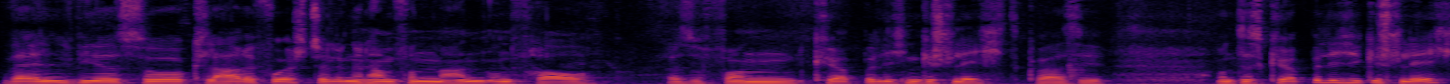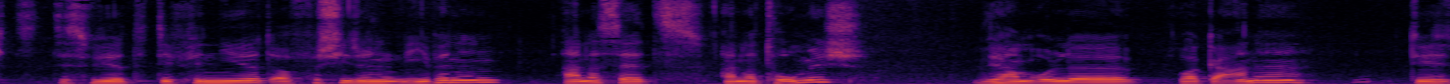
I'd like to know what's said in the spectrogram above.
weil wir so klare Vorstellungen haben von Mann und Frau, also von körperlichem Geschlecht quasi. Und das körperliche Geschlecht, das wird definiert auf verschiedenen Ebenen. Einerseits anatomisch, wir haben alle Organe, die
